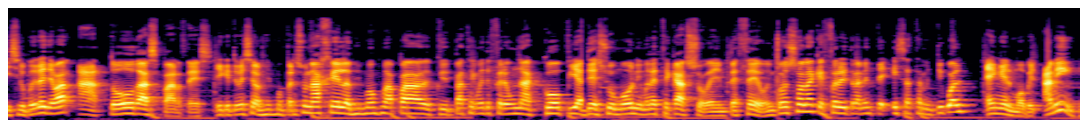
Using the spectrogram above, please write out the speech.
Y si lo pudiera llevar a todas partes y que tuviese los mismos personajes, los mismos mapas, que prácticamente fuera una copia de su homónimo, en este caso en PC o en consola, que fuera literalmente exactamente igual en el móvil. A mí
